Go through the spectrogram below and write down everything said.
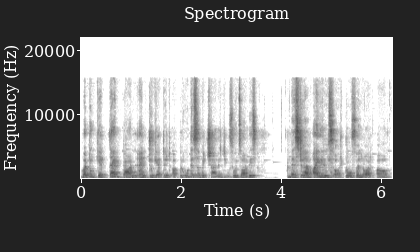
But to get that done and to get it approved is a bit challenging. So it's always best to have IELTS or TOEFL or um,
